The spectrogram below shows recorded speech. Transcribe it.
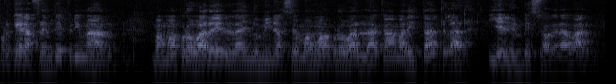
porque era frente primar, vamos a probar la iluminación, vamos a probar la cámara y tal. Claro. Y él empezó a grabarme.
